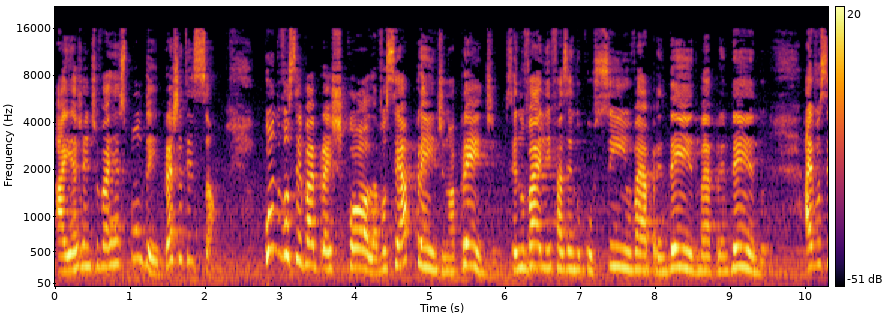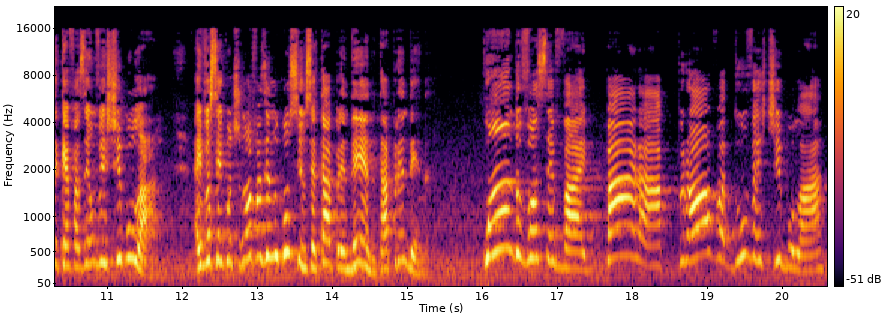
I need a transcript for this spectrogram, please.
Aí a gente vai responder. Preste atenção. Quando você vai para a escola, você aprende, não aprende? Você não vai ali fazendo cursinho, vai aprendendo, vai aprendendo. Aí você quer fazer um vestibular. Aí você continua fazendo cursinho. Você está aprendendo? Está aprendendo. Quando você vai para a prova do vestibular,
